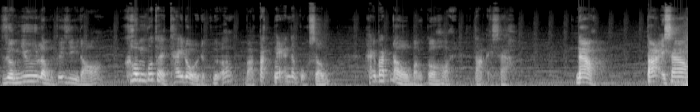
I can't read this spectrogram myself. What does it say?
dường như là một cái gì đó không có thể thay đổi được nữa và tắc nghẽn trong cuộc sống. Hãy bắt đầu bằng câu hỏi tại sao. Nào tại sao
